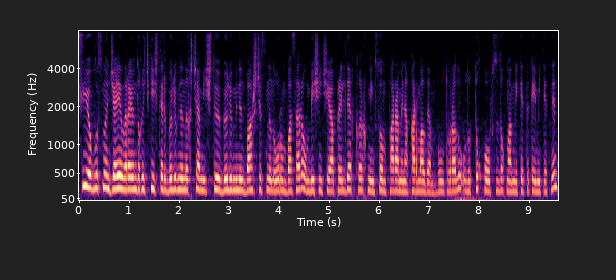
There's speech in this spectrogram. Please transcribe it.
Чүй облусунун Жайыл райондук ички иштер бөлүмүнүн ыкчам иштөө бөлүмүнүн башчысынын орун басары 15 апрелде 40 миң сом пара менен кармалды. Бул тууралуу Улуттук коопсуздук мамлекеттик комитетинин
